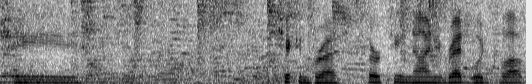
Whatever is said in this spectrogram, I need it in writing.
Cheese, chicken breast, $13.90 Redwood Club.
